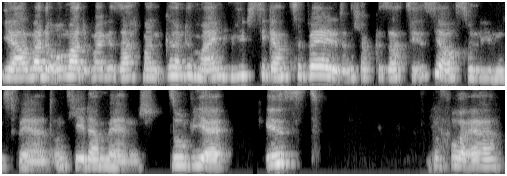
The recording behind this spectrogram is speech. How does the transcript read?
ja, meine Oma hat immer gesagt, man könnte meinen, du liebst die ganze Welt. Und ich habe gesagt, sie ist ja auch so liebenswert und jeder Mensch, so wie er ist, bevor er.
